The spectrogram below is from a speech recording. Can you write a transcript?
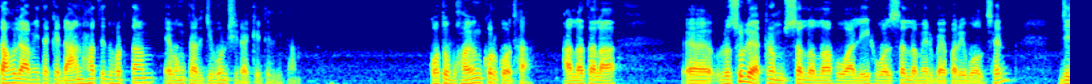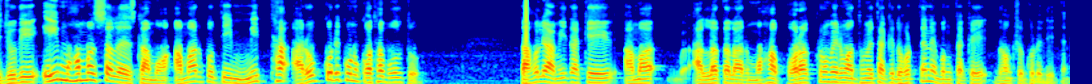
তাহলে আমি তাকে ডান হাতে ধরতাম এবং তার জীবন সেটা কেটে দিতাম। কত ভয়ঙ্কর কথা। আল্লাহ তালা রসুল আকরম সাল্লাহ আলী ওয়াসাল্লামের ব্যাপারে বলছেন যে যদি এই মোহাম্মদ সাল্লাহ ইসলামও আমার প্রতি মিথ্যা আরোপ করে কোনো কথা বলতো, তাহলে আমি তাকে আমার আল্লাহ তালার মহাপরাক্রমের মাধ্যমে তাকে ধরতেন এবং তাকে ধ্বংস করে দিতেন।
